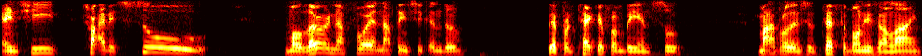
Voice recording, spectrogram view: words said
and she tried to sue Moderna for it. Nothing she can do. They're protected from being sued. My brothers and testimonies online.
